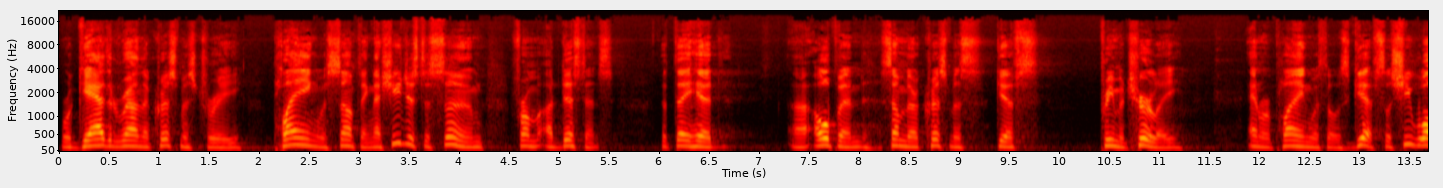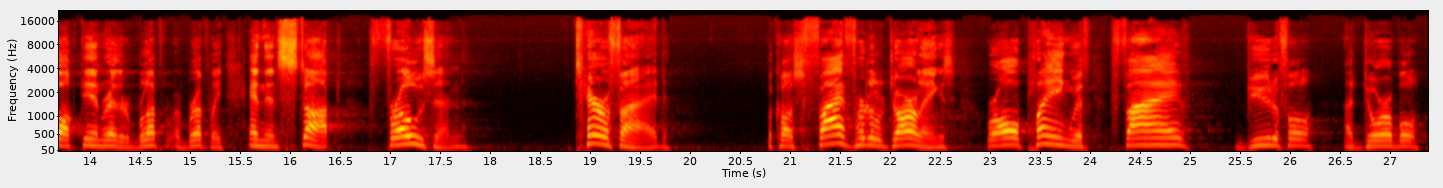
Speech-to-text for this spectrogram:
were gathered around the Christmas tree playing with something. Now, she just assumed from a distance that they had uh, opened some of their Christmas gifts prematurely and were playing with those gifts. So she walked in rather abruptly and then stopped, frozen, terrified because five of her little darlings were all playing with five beautiful, adorable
